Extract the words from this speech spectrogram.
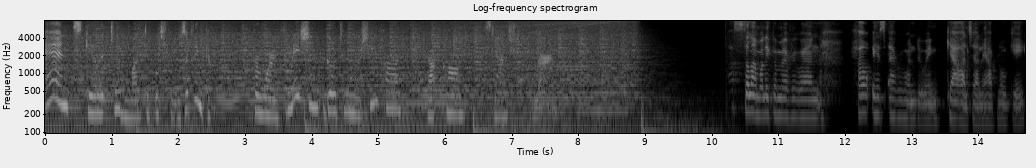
and scale it to multiple streams of income. For more information, go to nosheenkhan.com slash learn. Assalamu alaikum everyone. How is everyone doing? क्या हाल चाल है आप लोगों के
